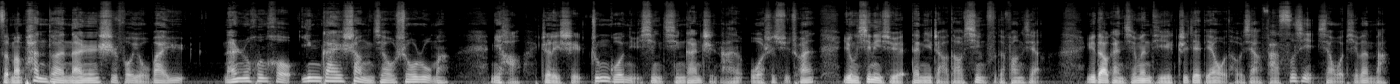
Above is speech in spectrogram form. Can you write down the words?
怎么判断男人是否有外遇？男人婚后应该上交收入吗？你好，这里是中国女性情感指南，我是许川，用心理学带你找到幸福的方向。遇到感情问题，直接点我头像发私信向我提问吧。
